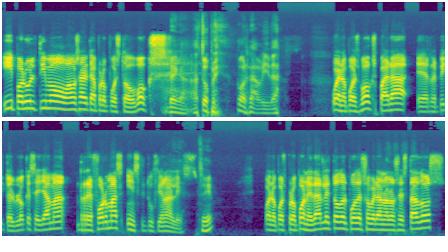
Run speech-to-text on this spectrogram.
Y por último, vamos a ver qué ha propuesto Vox. Venga, a tope con la vida. Bueno, pues Vox para, eh, repito, el bloque se llama Reformas Institucionales. ¿Sí? Bueno, pues propone darle todo el poder soberano a los estados,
